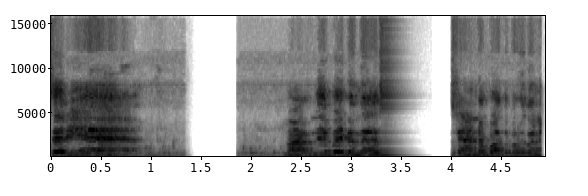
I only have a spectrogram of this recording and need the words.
சரி. மறந்தே போயிட்டு அந்த ஸ்டாண்டை பார்த்த பிறகு தான்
